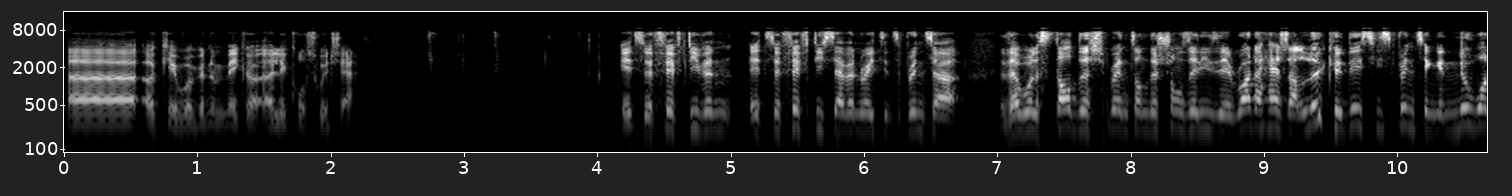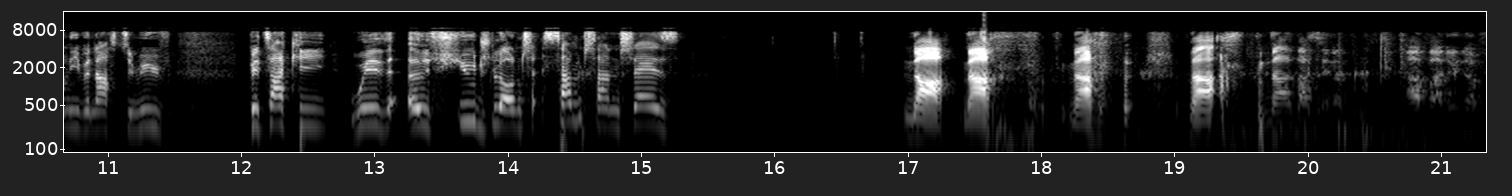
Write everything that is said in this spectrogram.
Uh, okay, we're gonna make a, a little switch here. It's a 50, it's a 57 rated sprinter that will start the sprint on the Champs-Elysees. Right ahead, look at this, he's sprinting and no one even has to move. Petacchi with a huge launch. Sam Sanchez. Nah, nah, nah, nah, nah, that's enough. I've had enough.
